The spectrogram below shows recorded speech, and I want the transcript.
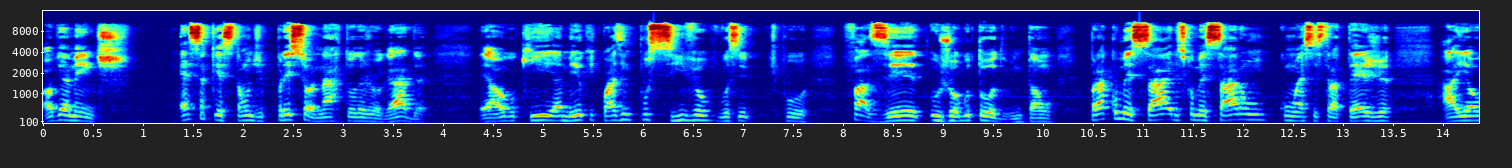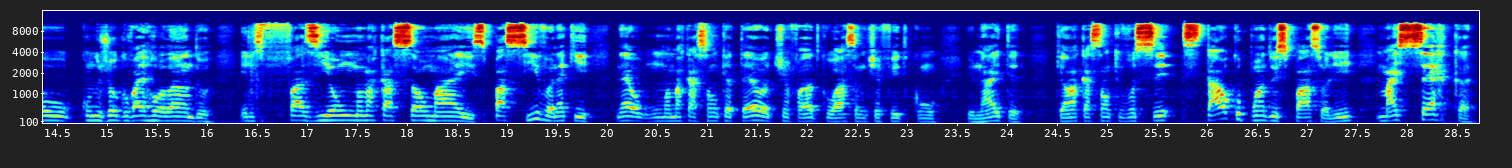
obviamente, essa questão de pressionar toda a jogada é algo que é meio que quase impossível você, tipo, fazer o jogo todo. Então, para começar, eles começaram com essa estratégia Aí ao, quando o jogo vai rolando, eles faziam uma marcação mais passiva, né? Que, né, uma marcação que até eu tinha falado que o Arsenal tinha feito com o United, que é uma marcação que você está ocupando o espaço ali, mas cerca,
